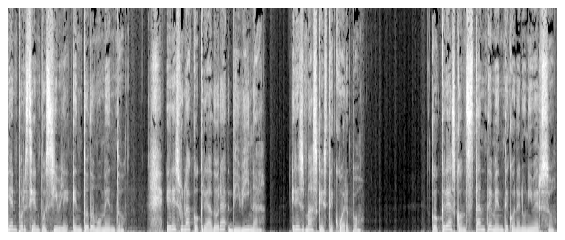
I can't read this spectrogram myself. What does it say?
100% posible en todo momento. Eres una co-creadora divina. Eres más que este cuerpo. Co-creas constantemente con el universo.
